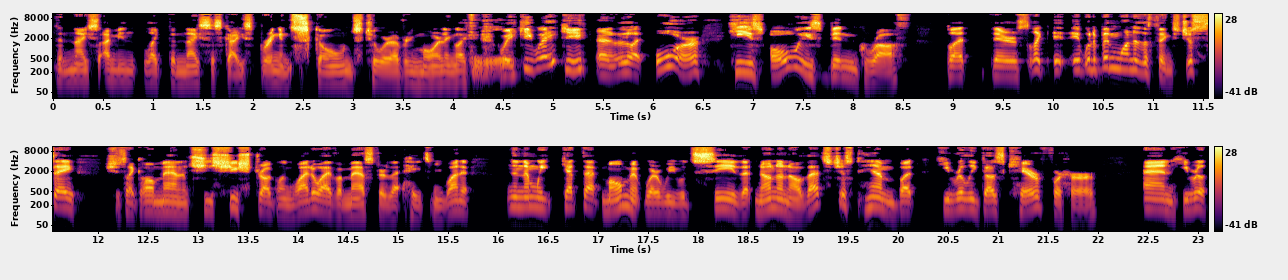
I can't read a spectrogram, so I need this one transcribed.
the nice. I mean, like the nicest guy. He's bringing scones to her every morning, like wakey wakey, and like, or he's always been gruff. But there's like it, it would have been one of the things. Just say she's like, oh man, and she's she's struggling. Why do I have a master that hates me? Why? Do, and then we get that moment where we would see that no, no, no, that's just him, but he really does care for her, and he really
